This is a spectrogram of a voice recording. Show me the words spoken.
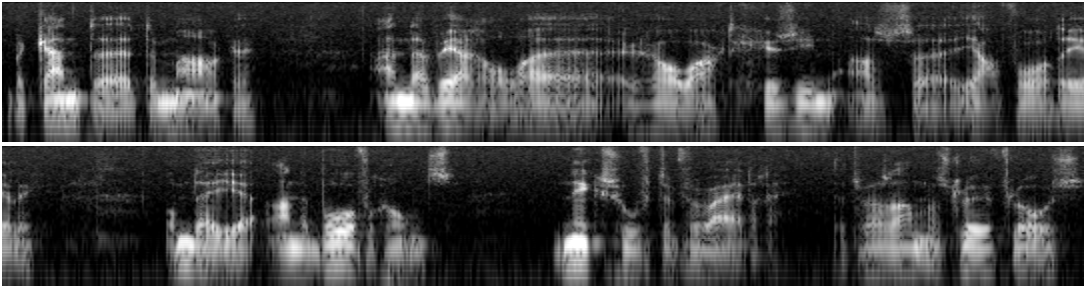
bekend te maken. En dat werd al uh, gauwachtig gezien als uh, ja, voordelig, omdat je aan de bovengrond niks hoeft te verwijderen. Het was allemaal sleufloos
